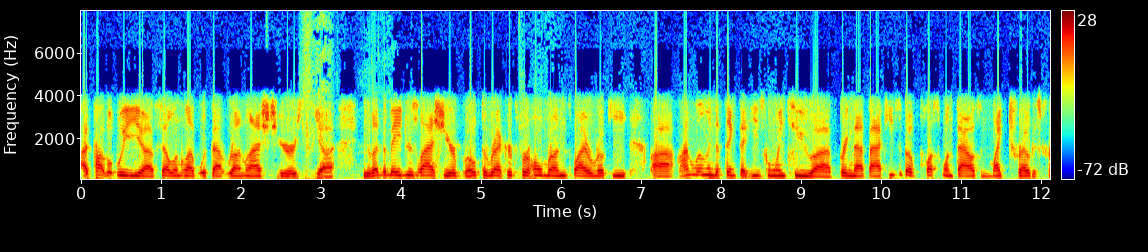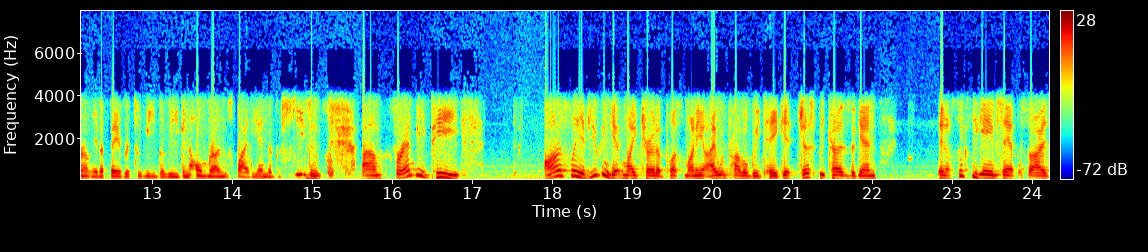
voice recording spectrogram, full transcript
I probably uh, fell in love with that run last year. He uh, he led the majors last year, broke the record for home runs by a rookie. Uh, I'm willing to think that he's going to uh, bring that back. He's about plus 1,000. Mike Trout is currently the favorite to lead the league in home runs by the end of the season. Um, for MVP, honestly, if you can get Mike Trout at plus money, I would probably take it just because, again, in a 60 game sample size,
